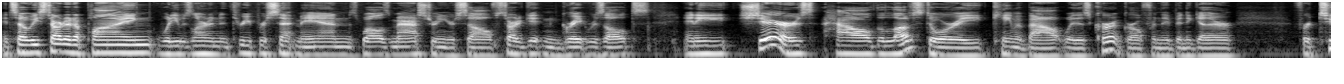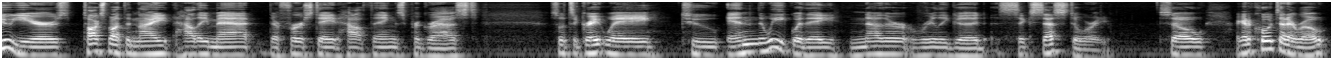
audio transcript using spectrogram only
And so he started applying what he was learning in 3% Man as well as mastering yourself, started getting great results. And he shares how the love story came about with his current girlfriend. They've been together for two years, talks about the night, how they met, their first date, how things progressed. So it's a great way to end the week with a, another really good success story. So I got a quote that I wrote,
